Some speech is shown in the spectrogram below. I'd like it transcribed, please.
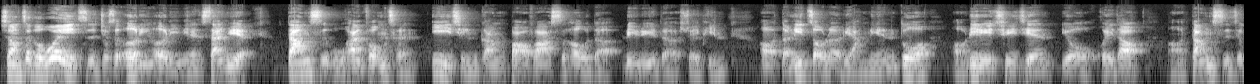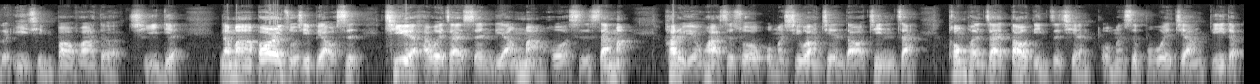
际上这个位置就是二零二零年三月当时武汉封城、疫情刚爆发时候的利率的水平，哦，等你走了两年多，哦，利率区间又回到。啊，当时这个疫情爆发的起点，那么鲍尔主席表示，七月还会再升两码或是三码。他的原话是说，我们希望见到进展，通膨在到顶之前，我们是不会降低的。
